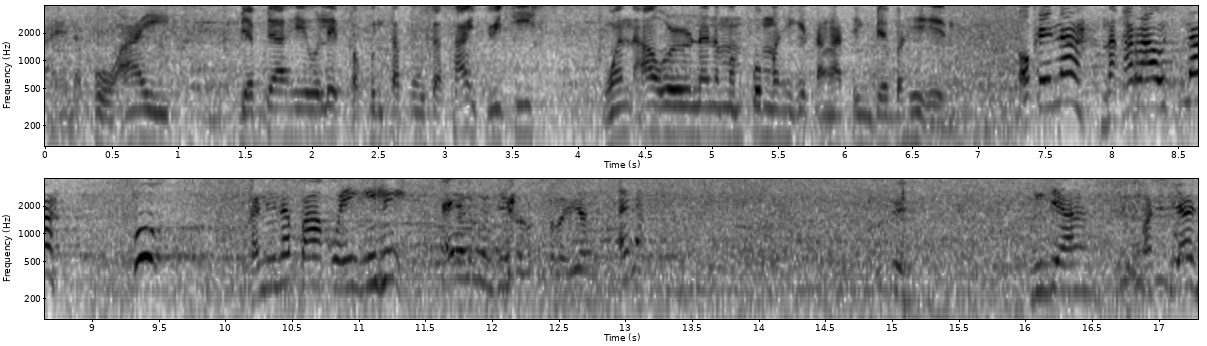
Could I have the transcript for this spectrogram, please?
Tayo na po ay biyabiyahe ulit papunta po sa site which is 1 hour na naman po mahigit ang ating biyabahiin. Okay na, nakaraos na. Woo! Kanina pa ako ingihi. Ayun, hindi. Anak. Hindi ah. Bukas yan.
